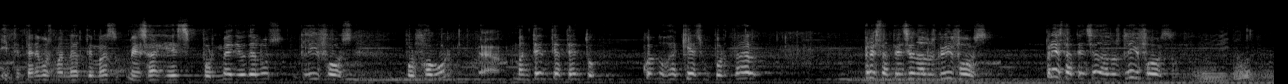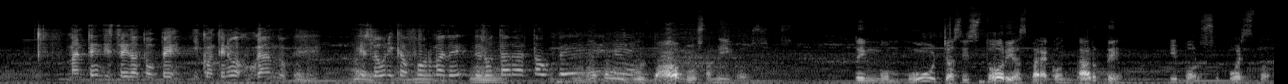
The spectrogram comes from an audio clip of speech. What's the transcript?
intentaremos mandarte más mensajes por medio de los glifos. Por favor, mantente atento. Cuando hackees un portal, presta atención a los glifos. Presta atención a los glifos. Mantén distraído a Taupé y continúa jugando. Es la única forma de derrotar a Taupé. Vamos, amigos. Tengo muchas historias para contarte y por supuesto,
